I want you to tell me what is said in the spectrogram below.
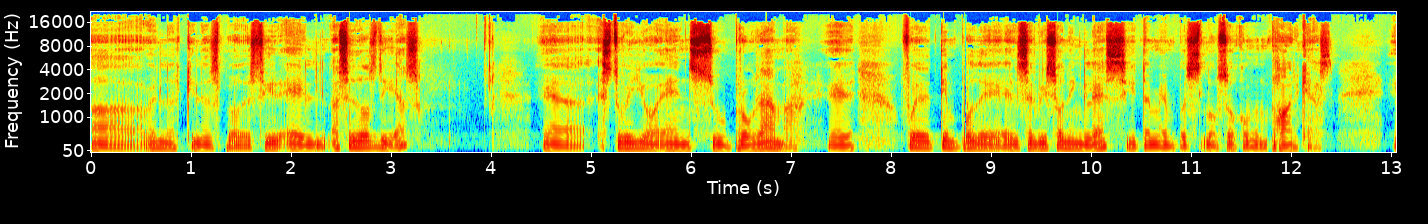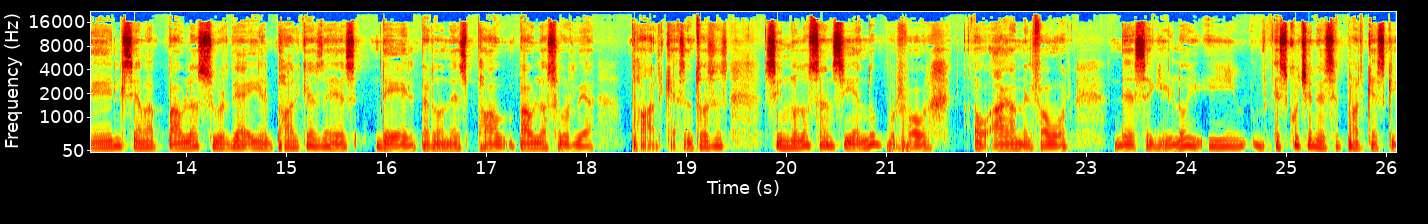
a ver, aquí les puedo decir, el, hace dos días eh, estuve yo en su programa. Eh, fue tiempo del servicio en inglés y también pues lo usó como un podcast. Él se llama Paula Surdia y el podcast de, es, de él, perdón, es Paula Surdia Podcast. Entonces, si no lo están siguiendo, por favor, o háganme el favor de seguirlo y, escuchen ese podcast que,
